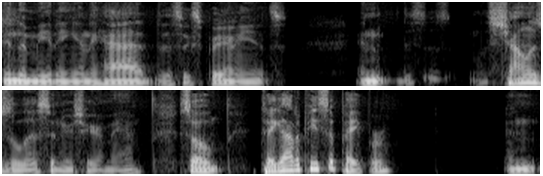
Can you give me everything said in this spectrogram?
in the meeting and they had this experience. And this is let's challenge the listeners here, man. So take out a piece of paper and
